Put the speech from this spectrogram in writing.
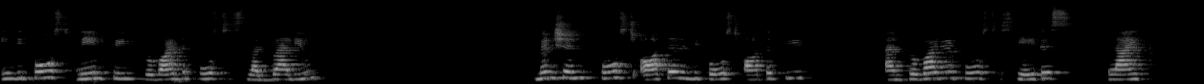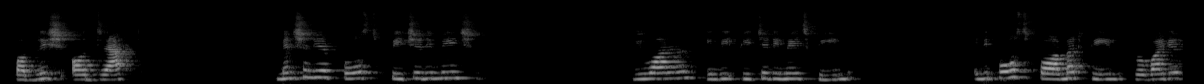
In the post name field, provide the post slug value. Mention post author in the post author field and provide your post status like publish or draft. Mention your post featured image URL in the featured image field. In the post format field, provide your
